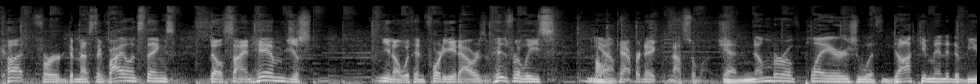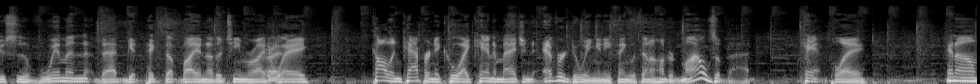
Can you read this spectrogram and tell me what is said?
cut for domestic violence things. They'll sign him just, you know, within 48 hours of his release. Yeah. Colin Kaepernick, not so much. Yeah, number of players with documented abuses of women that get picked up by another team right, Right. away. Colin Kaepernick, who I can't imagine ever doing anything within 100 miles of that, can't play. You know,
